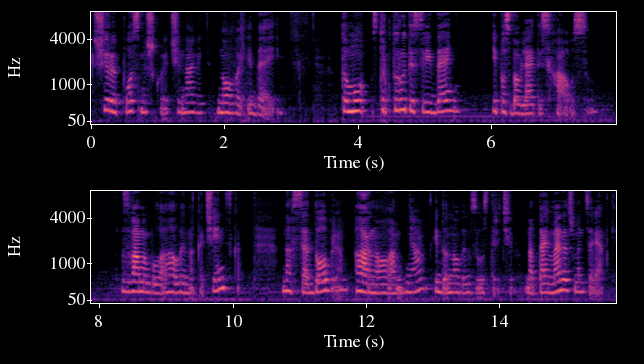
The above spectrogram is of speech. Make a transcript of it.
щирою посмішкою чи навіть новою ідеєю. Тому структуруйте свій день і позбавляйтесь хаосу. З вами була Галина Качинська. На все добре, гарного вам дня і до нових зустрічей на тайм-менеджмент зарядки.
